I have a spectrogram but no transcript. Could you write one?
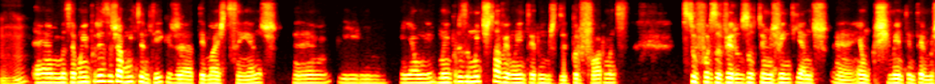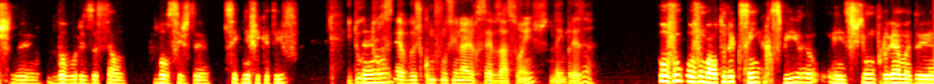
Uhum. É, mas é uma empresa já muito antiga, já tem mais de 100 anos é, e, e é um- uma empresa muito estável em termos de performance. Se tu fores a ver os últimos 20 anos, é, é um crescimento em termos de valorização bolsista significativo. E tu, tu recebes, como funcionário, recebes ações da empresa? Houve, houve uma altura que sim, que recebi, existiu um programa de,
